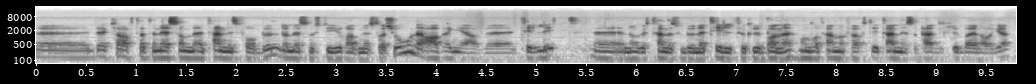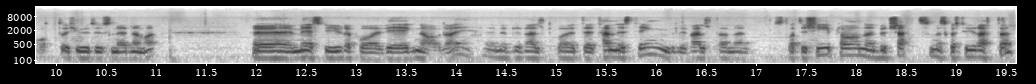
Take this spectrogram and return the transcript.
Eh, Det er klart at Vi som tennisforbund og vi som styrer administrasjon er avhengig av eh, tillit. Eh, Norges Tennisforbund er til for klubbene. 145 tennis- og padelklubber i Norge. 28 000 medlemmer. Vi styrer på vegne av dem. Vi blir valgt på et tennisting. Vi blir valgt av en strategiplan, en budsjett som vi skal styre etter.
